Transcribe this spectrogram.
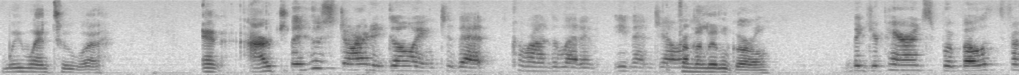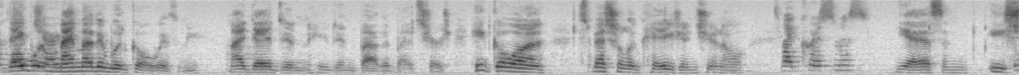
we went to, uh, and our But who started going to that Carondelet Evangelical? from a little girl. But your parents were both from They that would. church? My mother would go with me. My dad didn't. He didn't bother by church. He'd go on special occasions, you know. Like Christmas? Yes, and Easter,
